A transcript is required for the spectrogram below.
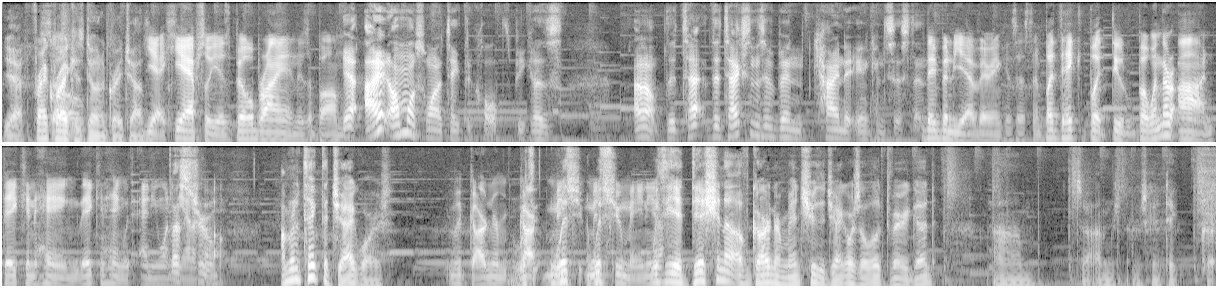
Yeah, Frank Reich is doing a great job. Yeah, he absolutely is. Bill Bryan is a bum. Yeah, I almost want to take the Colts because I don't know the te- the Texans have been kind of inconsistent. They've been yeah very inconsistent, but they but dude, but when they're on, they can hang. They can hang with anyone That's in the NFL. true. I'm gonna take the Jaguars. With Gardner, With- Gar- with- Minshew, with- Minshew mania. With the addition of Gardner Minshew, the Jaguars have looked very good. Um, so I'm just, I'm just gonna take Gar-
